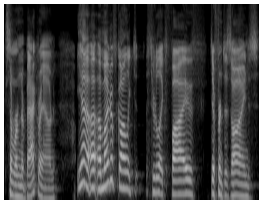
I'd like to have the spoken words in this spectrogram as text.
somewhere in the background. Yeah, I, I might have gone like through like five different designs,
